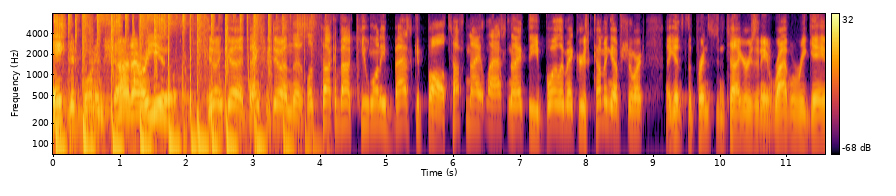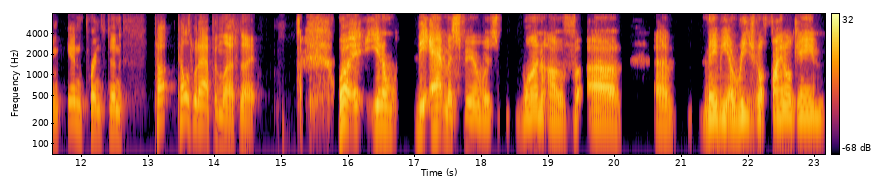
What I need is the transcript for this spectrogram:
Hey, good morning, Sean. How are you? Doing good. Thanks for doing this. Let's talk about Kewanee basketball. Tough night last night. The Boilermakers coming up short against the Princeton Tigers in a rivalry game in Princeton. Tell, tell us what happened last night. Well, it, you know, the atmosphere was one of uh, uh, maybe a regional final game.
